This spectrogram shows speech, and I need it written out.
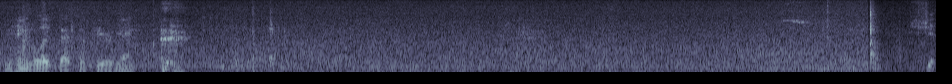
let me hang the light back up here again. Shit.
